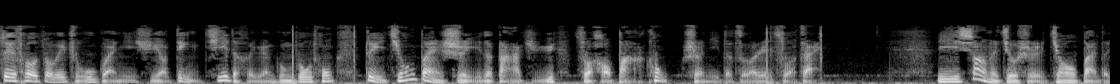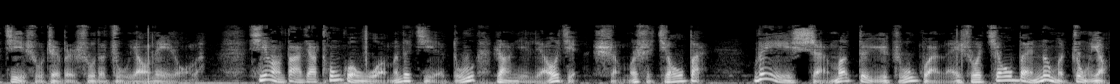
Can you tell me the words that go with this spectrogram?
最后，作为主管，你需要定期的和员工沟通，对交办事宜的大局做好把控，是你的责任所在。以上呢，就是《交办的技术》这本书的主要内容了。希望大家通过我们的解读，让你了解什么是交办，为什么对于主管来说交办那么重要。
